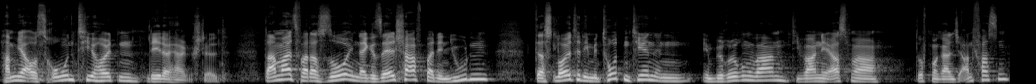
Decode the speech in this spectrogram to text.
haben ja aus rohen Tierhäuten Leder hergestellt. Damals war das so in der Gesellschaft bei den Juden, dass Leute, die mit toten Tieren in, in Berührung waren, die waren ja erstmal, durfte man gar nicht anfassen.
